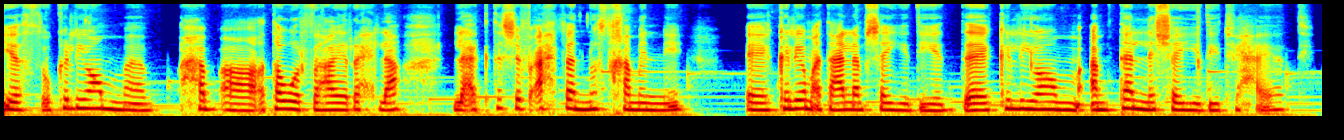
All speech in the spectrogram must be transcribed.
يس وكل يوم بحب أطور في هاي الرحلة لأكتشف أحسن نسخة مني. آه، كل يوم أتعلم شيء جديد آه، كل يوم أمتن لشيء جديد في حياتي.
